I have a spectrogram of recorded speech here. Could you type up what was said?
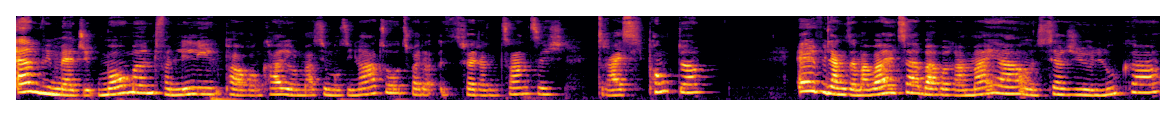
MV Magic Moment von Lilly Pauroncalli und Massimo Sinato 2020 30 Punkte. Elvi Langsamer Walzer, Barbara Meyer und Sergio Luca.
